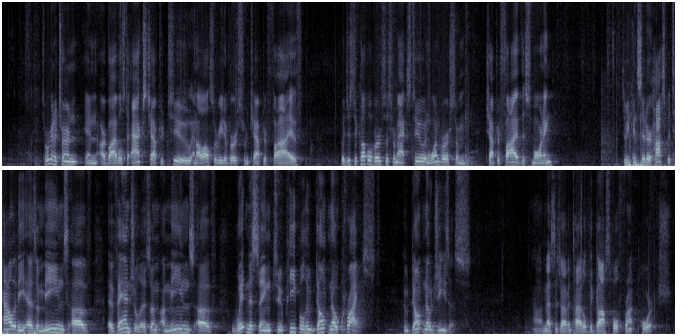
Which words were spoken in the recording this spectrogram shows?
So we're going to turn in our Bibles to Acts chapter 2, and I'll also read a verse from chapter 5. But just a couple verses from Acts 2 and one verse from chapter 5 this morning as we consider hospitality as a means of evangelism, a means of witnessing to people who don't know Christ, who don't know Jesus. A message I've entitled The Gospel Front Porch.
